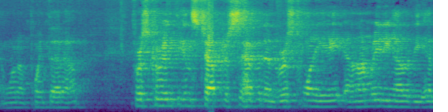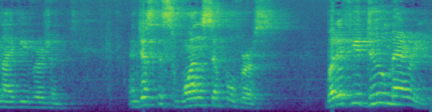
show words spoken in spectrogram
I want to point that out. 1 Corinthians chapter 7 and verse 28, and I'm reading out of the NIV version. And just this one simple verse. But if you do marry,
